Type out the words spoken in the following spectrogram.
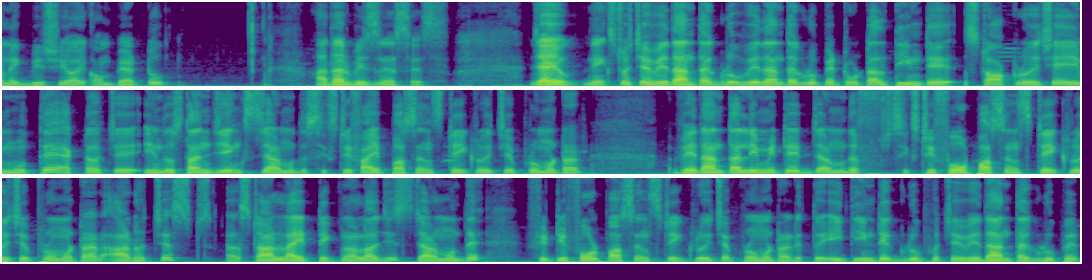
অনেক বেশি হয় কম্পেয়ার টু আদার বিজনেসেস যাই হোক নেক্সট হচ্ছে বেদান্তা গ্রুপ বেদান্তা গ্রুপে টোটাল তিনটে স্টক রয়েছে এই মুহূর্তে। একটা হচ্ছে হিন্দুস্তান জিঙ্কস যার মধ্যে সিক্সটি ফাইভ পার্সেন্ট স্টেক রয়েছে প্রোমোটার বেদান্তা লিমিটেড যার মধ্যে সিক্সটি ফোর পার্সেন্ট স্টেক রয়েছে প্রোমোটার আর হচ্ছে স্টারলাইট টেকনোলজিস যার মধ্যে ফিফটি ফোর পার্সেন্ট স্টেক রয়েছে প্রোমোটারের তো এই তিনটে গ্রুপ হচ্ছে বেদান্তা গ্রুপের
